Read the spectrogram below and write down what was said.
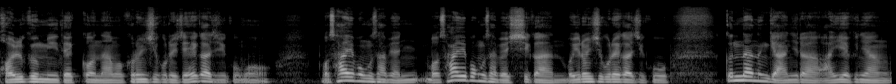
벌금이 됐거나 뭐 그런 식으로 이제 해가지고 뭐, 뭐 사회봉사 몇, 뭐 사회봉사 몇 시간 뭐 이런 식으로 해가지고 끝나는 게 아니라 아예 그냥,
